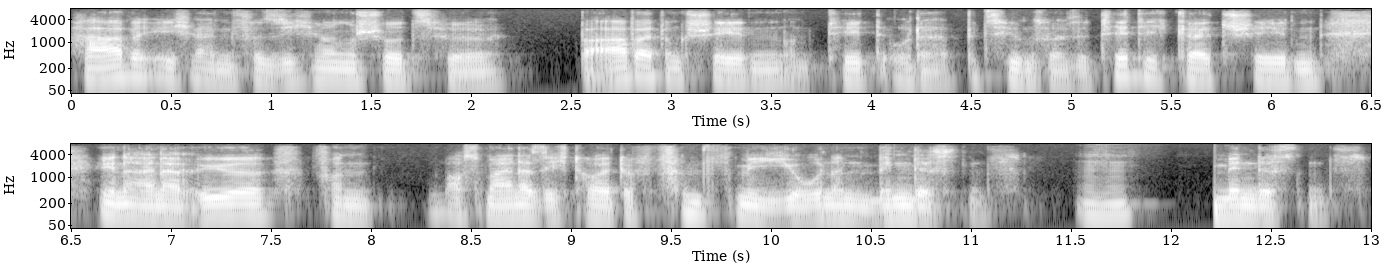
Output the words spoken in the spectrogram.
Habe ich einen Versicherungsschutz für Bearbeitungsschäden und Tät oder beziehungsweise Tätigkeitsschäden in einer Höhe von aus meiner Sicht heute fünf Millionen mindestens. Mhm. Mindestens.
